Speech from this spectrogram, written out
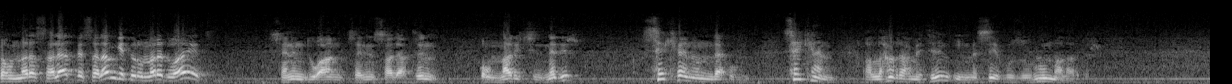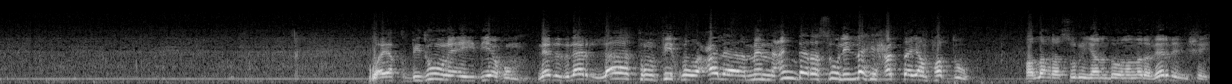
Ve onlara salat ve selam getir, onlara dua et. Senin duan, senin salatın onlar için nedir? Sekenun lehum. Seken, Allah'ın rahmetinin inmesi, bulmalardır. ve yakbidun eydiyehum ne dediler? La tunfiku ala men inde Rasulillahi hatta yanfaddu. Allah Resulü'nün yanında olanlara vermeyin bir şey.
